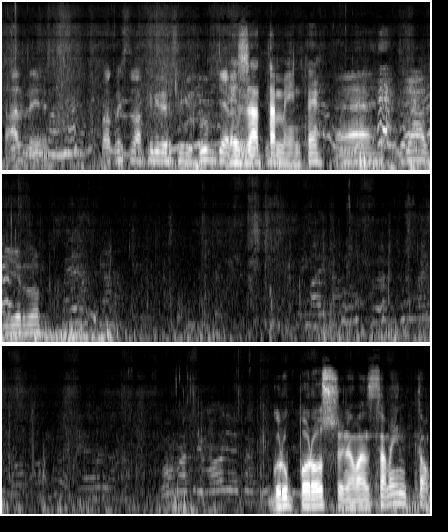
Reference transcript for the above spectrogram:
Salve. Ma questo va a finire su YouTube, chiaramente. Esattamente. Eh, già a dirlo. Gruppo rosso in avanzamento.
